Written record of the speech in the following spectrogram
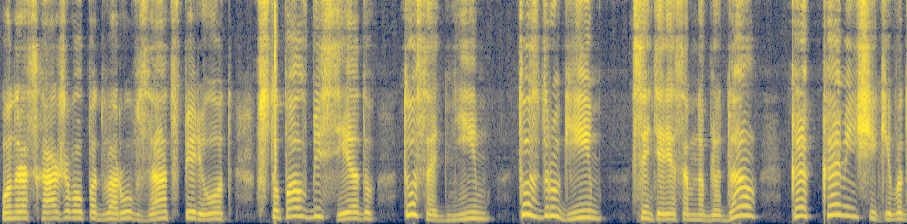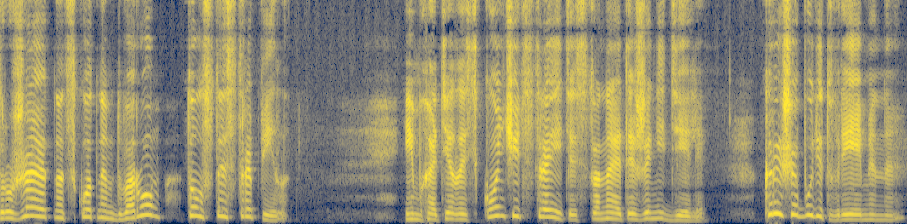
Он расхаживал по двору взад-вперед, вступал в беседу то с одним, то с другим, с интересом наблюдал, как каменщики водружают над скотным двором толстые стропила. Им хотелось кончить строительство на этой же неделе. Крыша будет временная,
